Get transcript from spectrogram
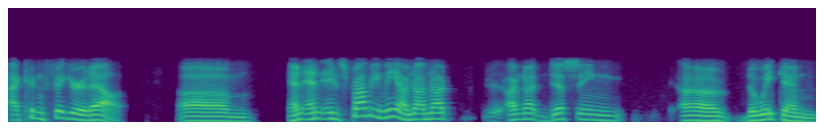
I couldn't figure it out. Um, and and it's probably me. I'm not I'm not I'm not dissing uh, the Weeknd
